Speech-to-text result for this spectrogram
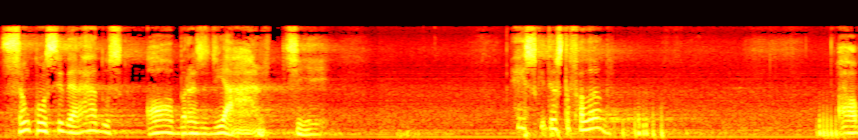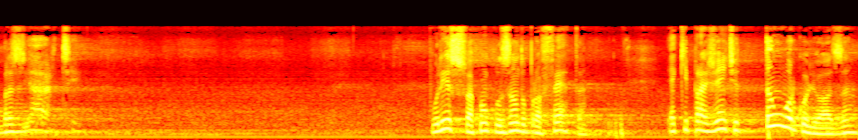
são considerados obras de arte. É isso que Deus está falando obras de arte. Por isso, a conclusão do profeta é que para gente tão orgulhosa,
